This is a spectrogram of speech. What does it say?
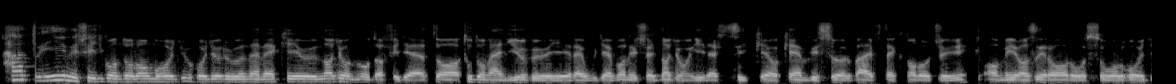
Hát én is így gondolom, hogy, hogy örülne neki, ő nagyon odafigyelt a tudomány jövőjére. Ugye van is egy nagyon híres cikke, a Can We Survive Technology, ami azért arról szól, hogy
